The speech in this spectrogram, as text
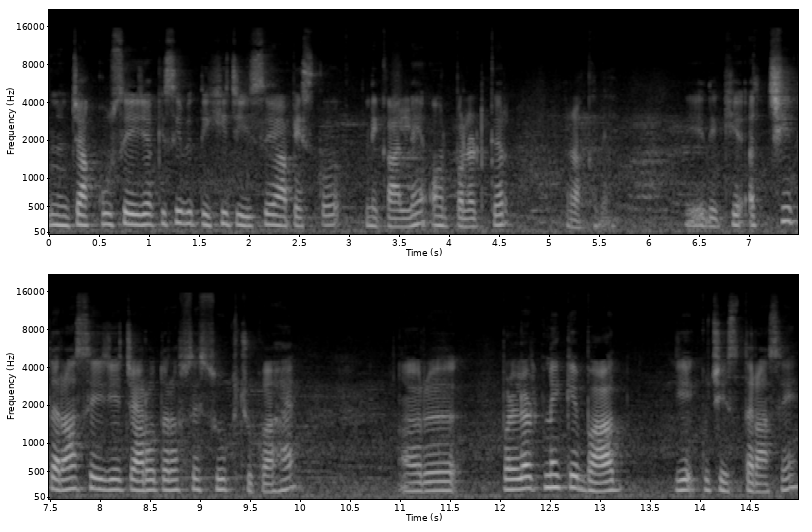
चाकू से या किसी भी तीखी चीज़ से आप इसको निकाल लें और पलट कर रख दें। ये देखिए, अच्छी तरह से ये चारों तरफ़ से सूख चुका है और पलटने के बाद ये कुछ इस तरह से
